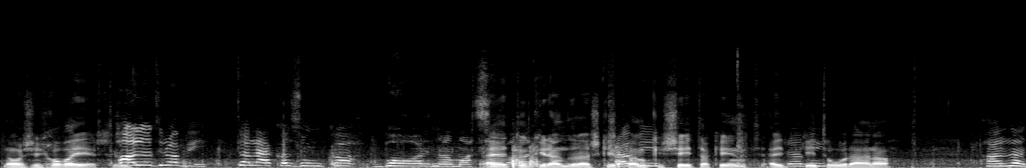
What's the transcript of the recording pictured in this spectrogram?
Na most így hova értünk? Hallod, Robi? Találkozunk a barna macival. Eljöttünk kirándulásképpen Robi? kis sétaként egy-két órára. Hallod?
